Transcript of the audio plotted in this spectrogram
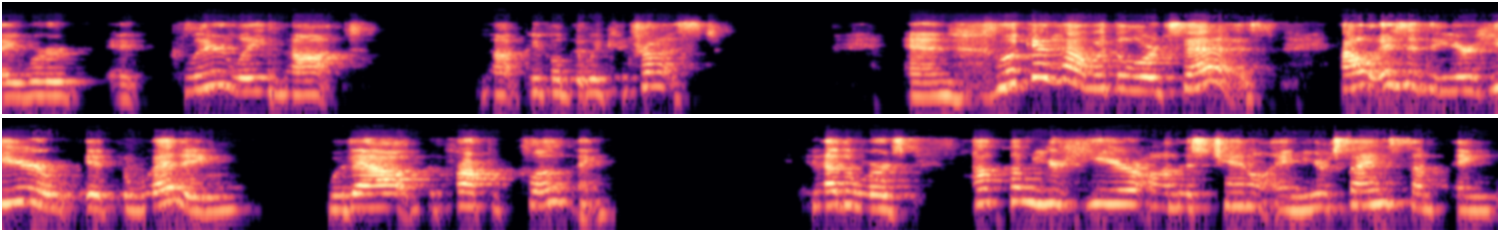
they were eh, clearly not not people that we could trust. And look at how what the Lord says. How is it that you're here at the wedding without the proper clothing? In other words, how come you're here on this channel and you're saying something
